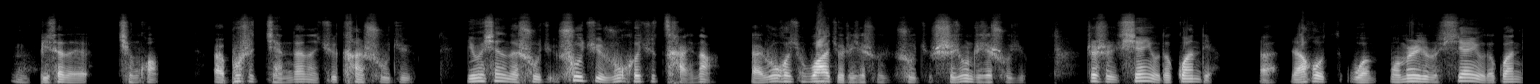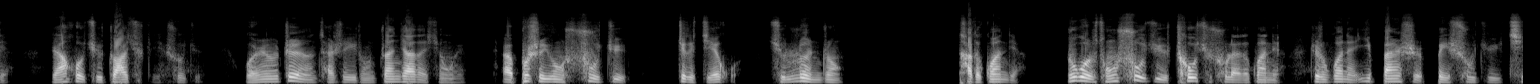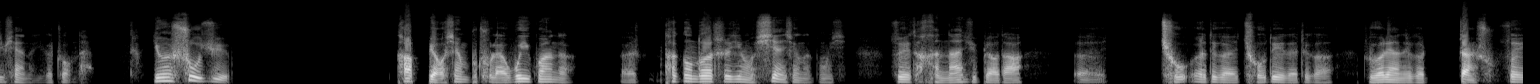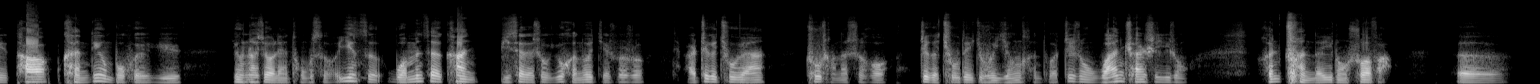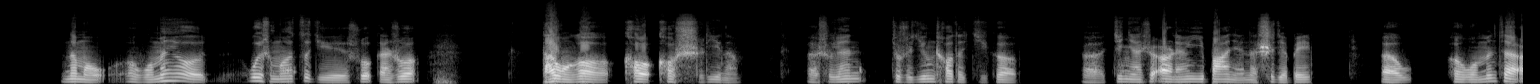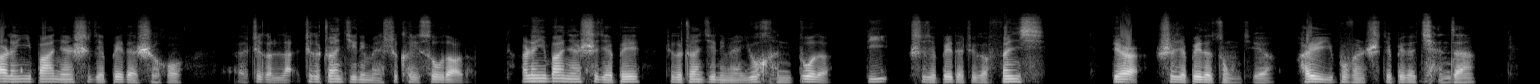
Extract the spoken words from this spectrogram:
嗯，比赛的情况，而不是简单的去看数据，因为现在的数据，数据如何去采纳，哎，如何去挖掘这些数数据，使用这些数据，这是先有的观点，哎，然后我我们就是先有的观点，然后去抓取这些数据，我认为这样才是一种专家的行为。而不是用数据这个结果去论证他的观点。如果从数据抽取出来的观点，这种观点一般是被数据欺骗的一个状态，因为数据它表现不出来微观的，呃，它更多的是一种线性的东西，所以它很难去表达，呃，球呃这个球队的这个主教练这个战术，所以他肯定不会与。英超教练同步思考，因此我们在看比赛的时候，有很多解说说，啊这个球员出场的时候，这个球队就会赢很多。这种完全是一种很蠢的一种说法。呃，那么我们要为什么自己说敢说打广告靠靠实力呢？呃，首先就是英超的几个，呃，今年是二零一八年的世界杯，呃。呃，我们在二零一八年世界杯的时候，呃，这个来这个专辑里面是可以搜到的。二零一八年世界杯这个专辑里面有很多的，第一世界杯的这个分析，第二世界杯的总结，还有一部分世界杯的前瞻。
